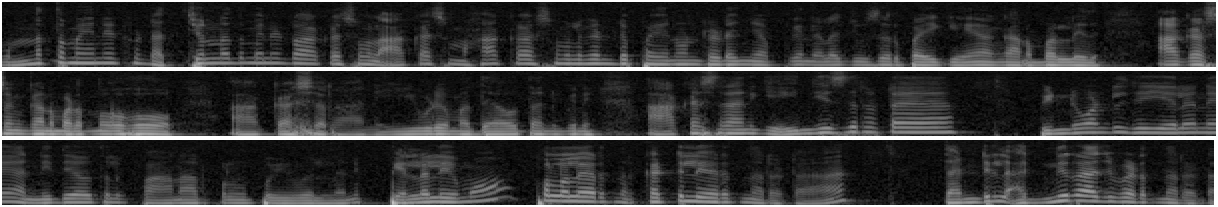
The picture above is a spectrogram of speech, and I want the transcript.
ఉన్నతమైనటువంటి అత్యున్నతమైనటువంటి ఆకాశంలో ఆకాశ మహాకాశముల కంటే పైన ఉంటాడని చెప్పగానే ఎలా చూసారు పైకి? ఏం కనబడలేదు. ఆకాశం కనబడుతుంది. ఓహో ఆకాశరాణి ఈవిడే మా దేవత అనుకుని ఆకాశరానికి ఏం చేశారట? పిండి వంటలు చేయాలని అన్ని దేవతలకు పానార్పణలు పోయేవాళ్ళని పిల్లలేమో పొలలు ఏరుతున్నారు కట్టెలు ఏరుతున్నారట తండ్రిలు అగ్నిరాజు పెడుతున్నారట.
